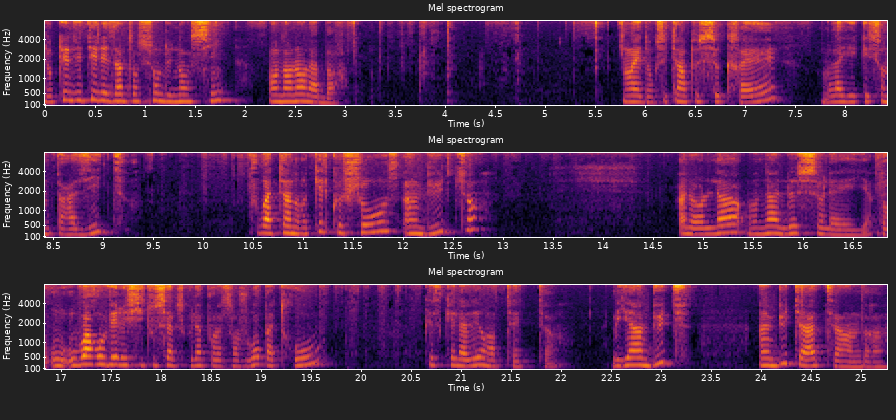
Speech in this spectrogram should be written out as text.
Donc, quelles étaient les intentions de Nancy en allant là-bas? Ouais, donc c'était un peu secret. Bon, là, il est question de parasites. Pour atteindre quelque chose, un but... Alors là, on a le soleil. Donc, on, va revérifier tout ça, parce que là, pour l'instant, je vois pas trop. Qu'est-ce qu'elle avait en tête? Mais il y a un but, un but à atteindre.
